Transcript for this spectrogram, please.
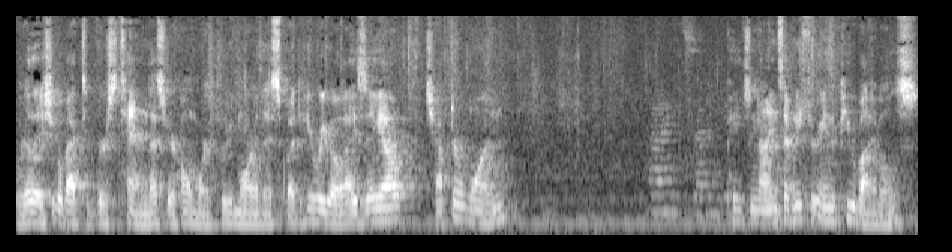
Really, I should go back to verse 10. That's your homework. Read more of this. But here we go Isaiah chapter 1, page 973 in the Pew Bibles.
